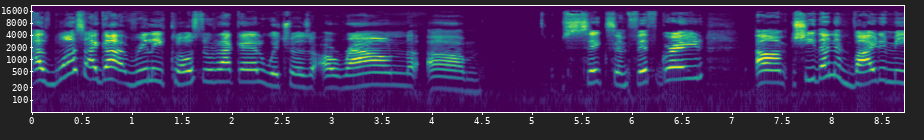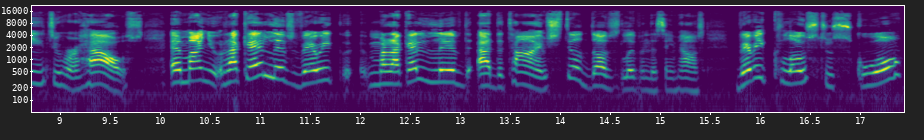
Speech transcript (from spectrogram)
as once I got really close to Raquel, which was around um sixth and fifth grade, um, she then invited me to her house. And mind you, Raquel lives very, Raquel lived at the time, she still does live in the same house, very close to school.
